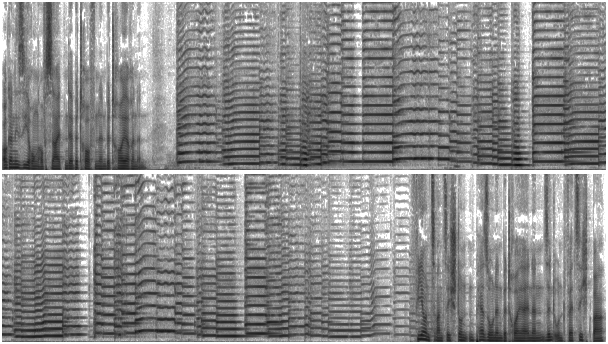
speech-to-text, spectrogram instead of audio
Organisierung auf Seiten der betroffenen Betreuerinnen. 24 Stunden Personenbetreuerinnen sind unverzichtbar,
